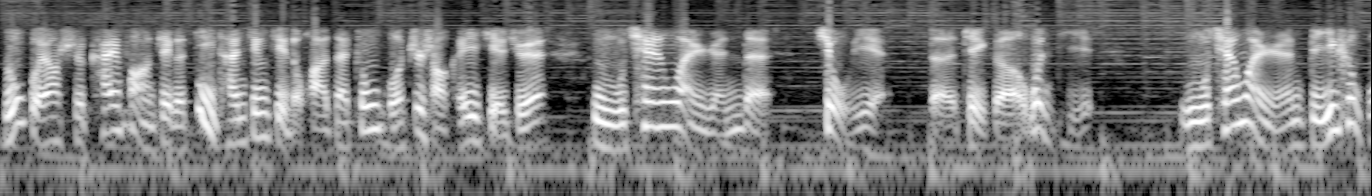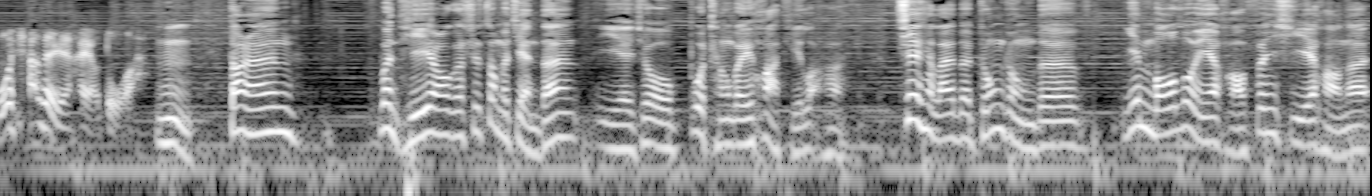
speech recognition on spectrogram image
如果要是开放这个地摊经济的话，在中国至少可以解决五千万人的。就业的这个问题，五千万人比一个国家的人还要多啊！嗯，当然，问题如果是这么简单，也就不成为话题了哈。接下来的种种的阴谋论也好，分析也好呢，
